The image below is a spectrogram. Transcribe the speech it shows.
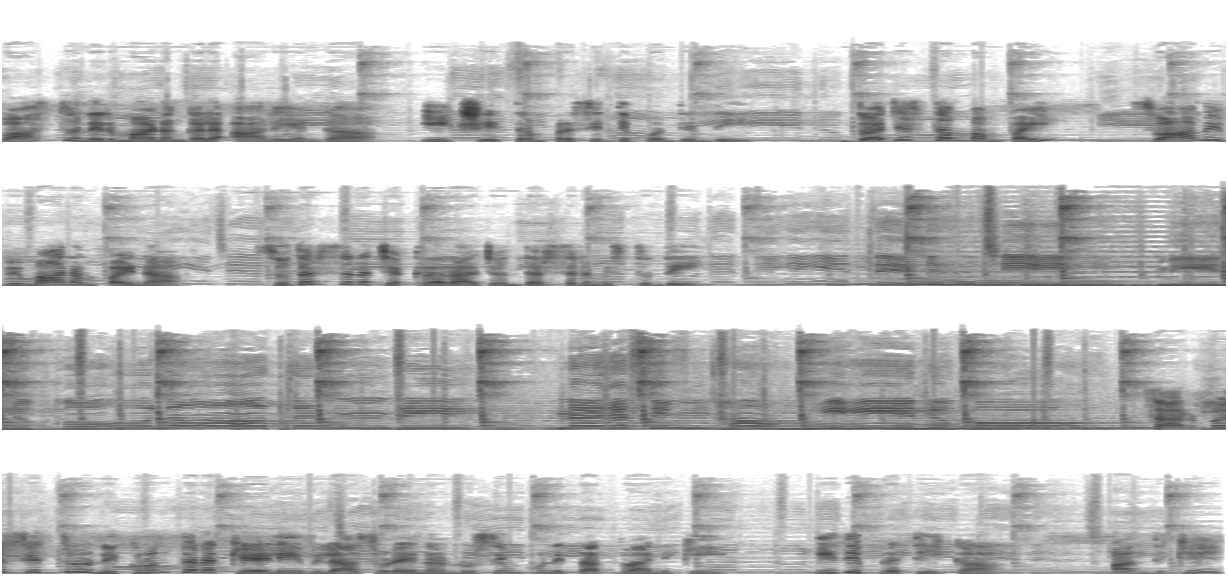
వాస్తు నిర్మాణం గల ఆలయంగా ఈ క్షేత్రం ప్రసిద్ధి పొందింది. ధ్వజస్తంభంపై స్వామి విమానం పైన సుదర్శన చక్రరాజం దర్శనమిస్తుంది. సర్వశత్రు నికృంతన కేళి విలాసుడైన నృసింహుని తత్వానికి ఇది ప్రతీక. అందుకే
